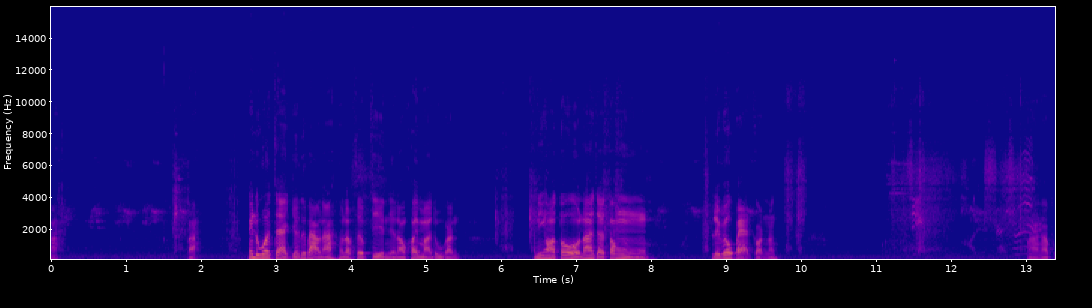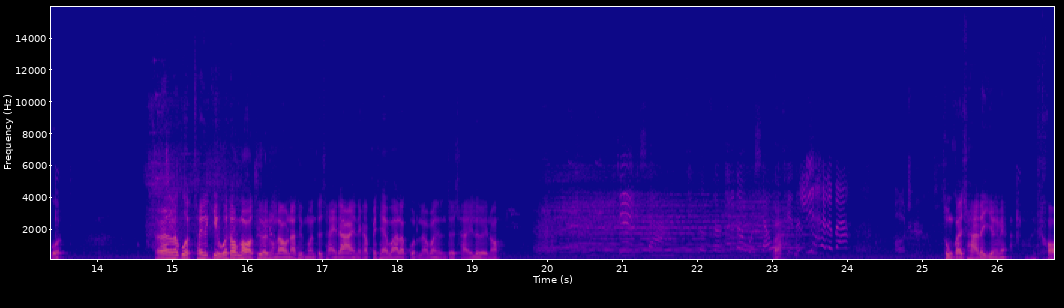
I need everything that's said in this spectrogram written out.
มาไปไม่รู้ว่าแจกเยอะหรือเปล่านะสำหรับเซิร์ฟจีนเดี๋ยวเราค่อยมาดูกัน อันนี้ออโต้น่าจะต้องเลเวล8ก่อนนะ มาครับกดแล้วกดใช้สกิลก็ต้องรอเทือนของเรานะ ถึงมันจะใช้ได้นะครับ ไม่ใช่ว่าเรากดแล้วมันจะใช้เลยเนาะปะสุ่มกาชาได้ยังเนี่ย ขอ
